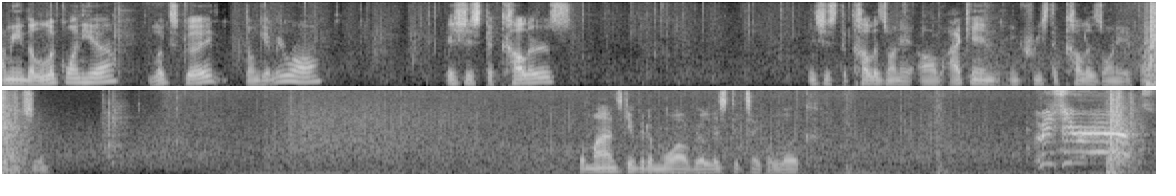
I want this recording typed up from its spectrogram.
I mean the look one here looks good. Don't get me wrong. It's just the colors. It's just the colors on it. Um I can increase the colors on it if I want to. But mine's give it a more realistic type of look. Let me see your hands!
